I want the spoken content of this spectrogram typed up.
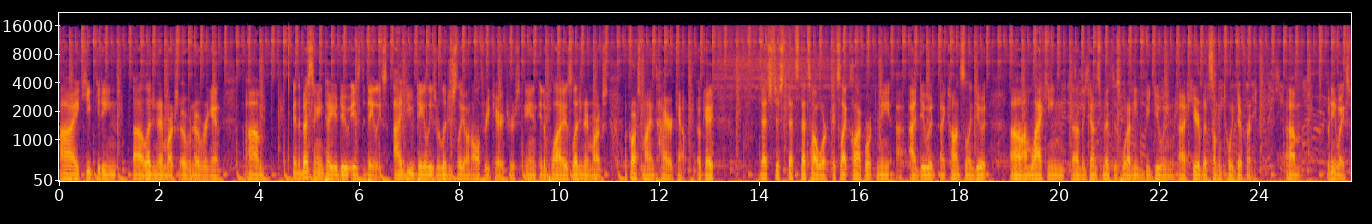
I keep getting uh, legendary marks over and over again. Um, and the best thing I can tell you to do is the dailies. I do dailies religiously on all three characters, and it applies legendary marks across my entire account. Okay, that's just that's that's how it works. It's like clockwork to me. I, I do it. I constantly do it. Uh, I'm lacking uh, the gunsmith is what I need to be doing uh, here, but that's something totally different. Um, but anyways,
